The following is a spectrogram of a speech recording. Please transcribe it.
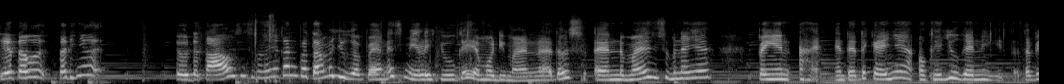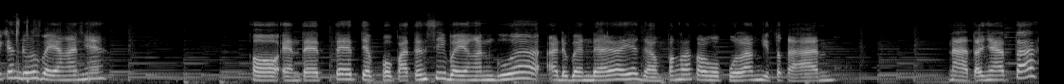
Ya tahu tadinya ya udah tahu sih sebenarnya. Kan pertama juga PNS milih juga ya mau di mana. Terus random aja sih sebenarnya. Pengen ah NTT kayaknya oke okay juga nih gitu. Tapi kan dulu bayangannya oh NTT tiap kabupaten sih bayangan gue ada bandara ya gampang lah kalau mau pulang gitu kan. Nah ternyata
